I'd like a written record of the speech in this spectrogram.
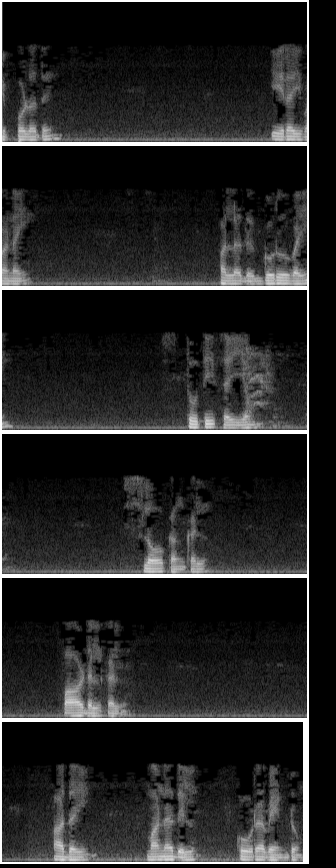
இப்பொழுது இறைவனை அல்லது குருவை ஸ்துதி செய்யும் ஸ்லோகங்கள் பாடல்கள் அதை மனதில் கூற வேண்டும்.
